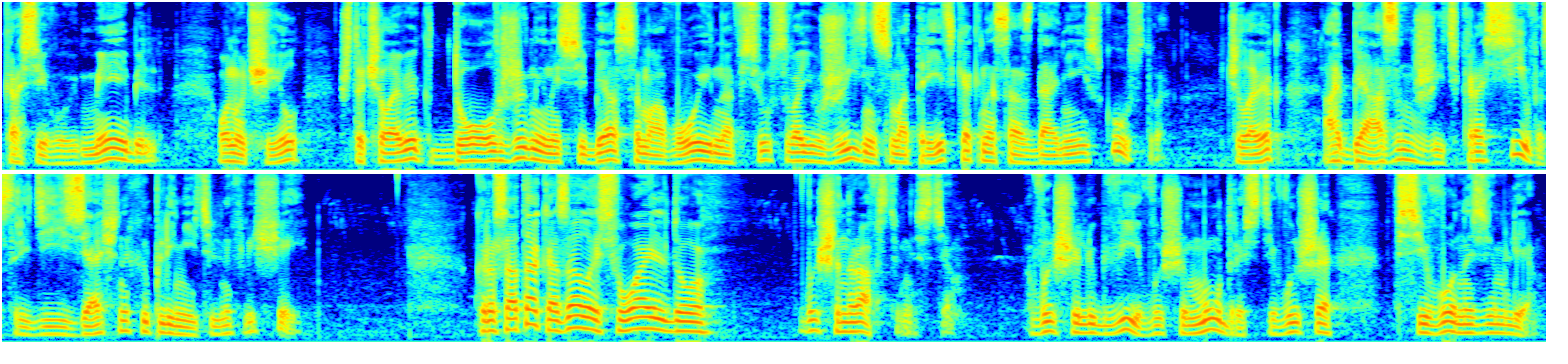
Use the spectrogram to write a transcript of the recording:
красивую мебель. Он учил, что человек должен и на себя самого, и на всю свою жизнь смотреть, как на создание искусства. Человек обязан жить красиво среди изящных и пленительных вещей. Красота казалась Уайльду выше нравственности, выше любви, выше мудрости, выше всего на земле –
